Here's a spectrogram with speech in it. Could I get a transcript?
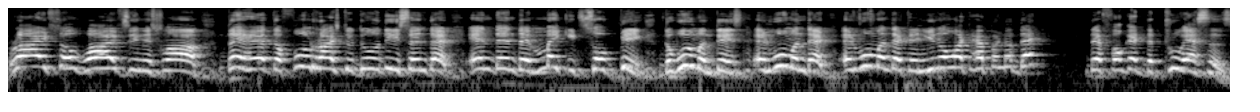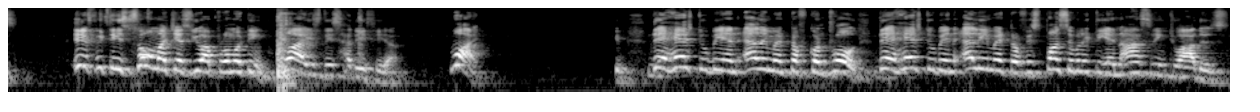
rights of wives in Islam. They have the full rights to do this and that. And then they make it so big. The woman this and woman that and woman that. And you know what happened of that? They forget the true essence. If it is so much as you are promoting, why is this hadith here? Why? There has to be an element of control. There has to be an element of responsibility and answering to others.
